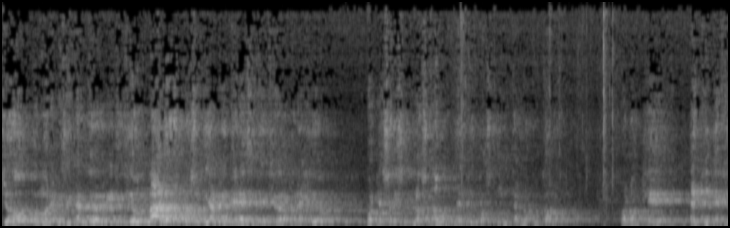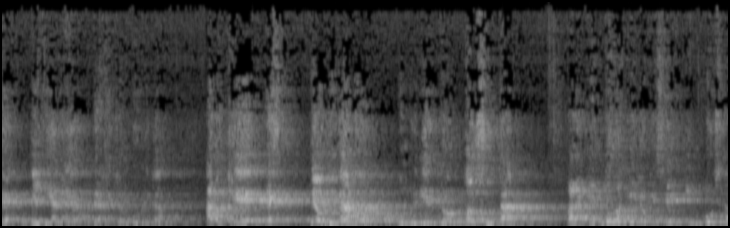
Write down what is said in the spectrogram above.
Yo, como representante de la Administración, valoro positivamente la existencia de los colegios porque sois los auténticos interlocutores con los que enriquecer el día a día de la gestión pública, a los que es de obligado cumplimiento consultar para que todo aquello que se impulsa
